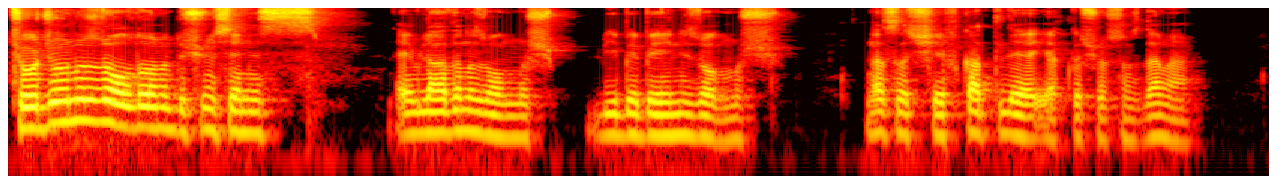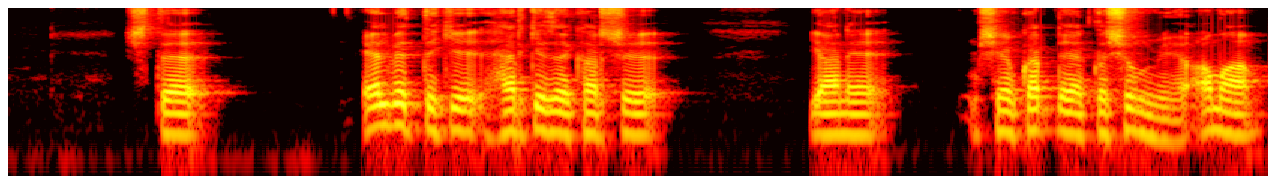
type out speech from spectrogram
Çocuğunuz olduğunu düşünseniz, evladınız olmuş, bir bebeğiniz olmuş. Nasıl şefkatle yaklaşıyorsunuz değil mi? İşte elbette ki herkese karşı yani şefkatle yaklaşılmıyor ama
